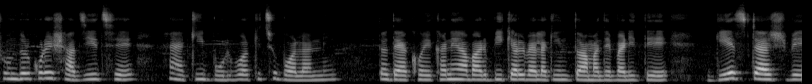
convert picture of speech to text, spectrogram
সুন্দর করে সাজিয়েছে। হ্যাঁ কি বলব আর কিছু বলার নেই। তো দেখো, এখানে আবার বিকালবেলা কিন্তু আমাদের বাড়িতে গেস্ট আসবে,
